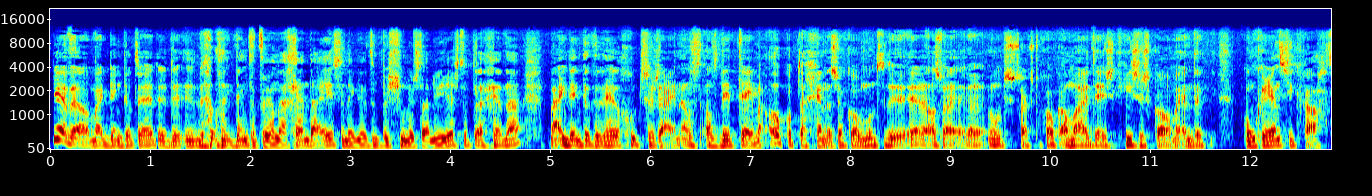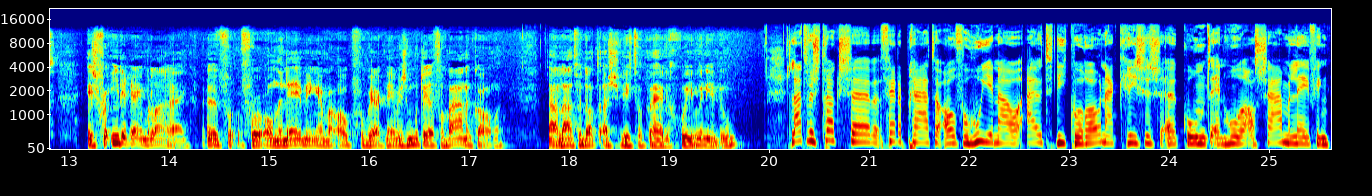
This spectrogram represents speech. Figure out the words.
Jawel, maar ik denk, dat, de, ik denk dat er een agenda is. En ik denk dat de pensioenen staan nu eerst op de agenda. Maar ik denk dat het heel goed zou zijn als, als dit thema ook op de agenda zou komen. Want de, als wij we moeten straks toch ook allemaal uit deze crisis komen. En de concurrentiekracht is voor iedereen belangrijk. Voor, voor ondernemingen, maar ook voor werknemers. Er moeten heel veel banen komen. Nou, laten we dat alsjeblieft op een hele goede manier doen. Laten we straks verder praten over hoe je nou uit die coronacrisis komt en hoe we als samenleving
